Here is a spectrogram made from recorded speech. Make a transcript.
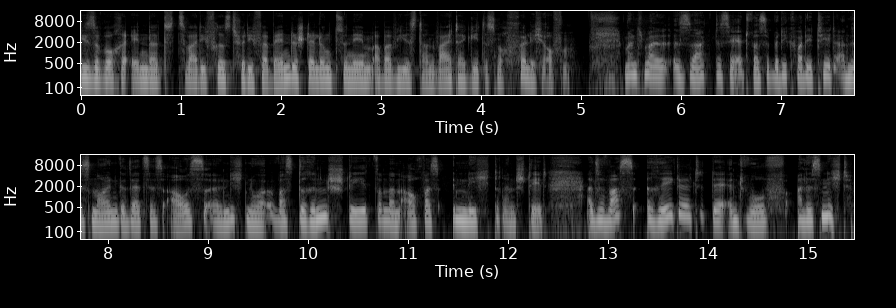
diese Woche ändert zwar die Frist für die Verbände Stellung zu nehmen, aber wie es dann weitergeht, ist noch völlig offen. Manchmal sagt es ja etwas über die Qualität eines neuen Gesetzes aus, äh, nicht nur was drin steht, sondern auch was nicht drin steht. Also was regelt der Entwurf alles nicht?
